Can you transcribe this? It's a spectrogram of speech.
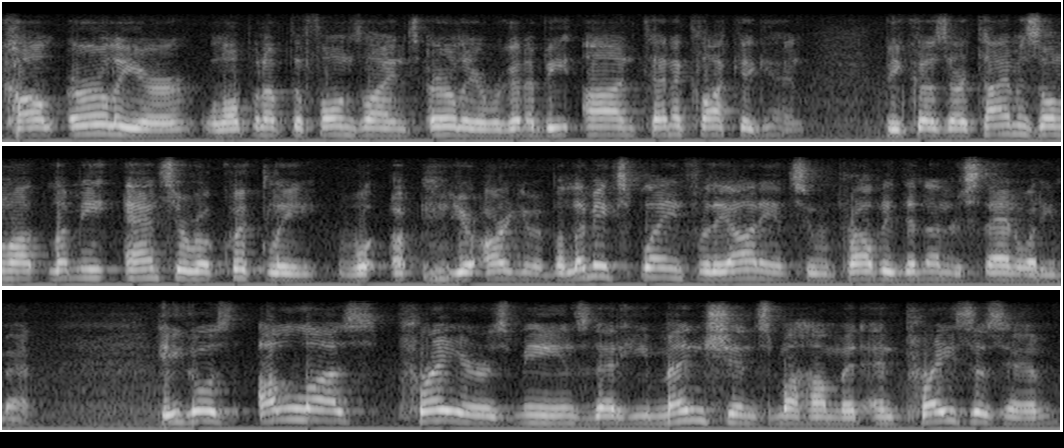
Call earlier. We'll open up the phone lines earlier. We're going to be on 10 o'clock again because our time is almost. Let me answer real quickly your argument, but let me explain for the audience who probably didn't understand what he meant. He goes, Allah's prayers means that he mentions Muhammad and praises him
